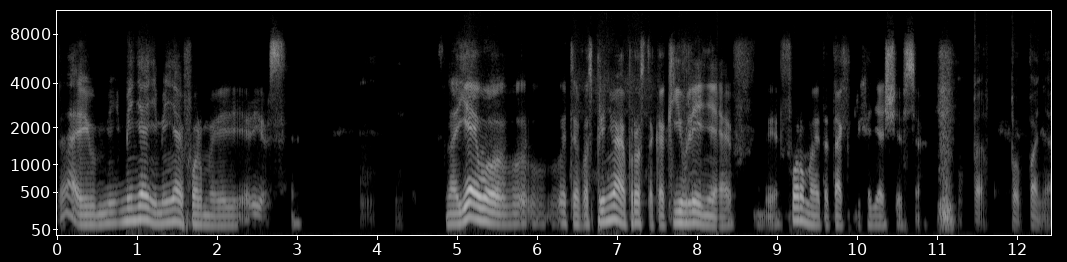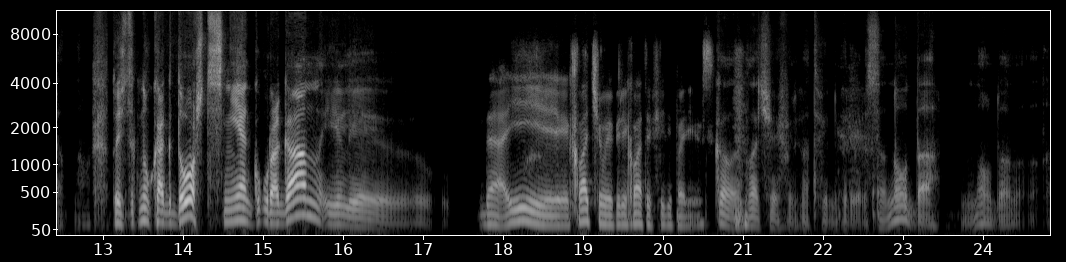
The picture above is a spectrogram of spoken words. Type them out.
Да, и меняй, не меняй формы Риверс. Я его это воспринимаю просто как явление. Форма это так приходящее все понятно. То есть, ну, как дождь, снег, ураган или... Да, и клатчевые перехваты Филиппа Риверса. Клатчевые перехваты Филиппа Риверса. Ну, да. Ну, да, да, да.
